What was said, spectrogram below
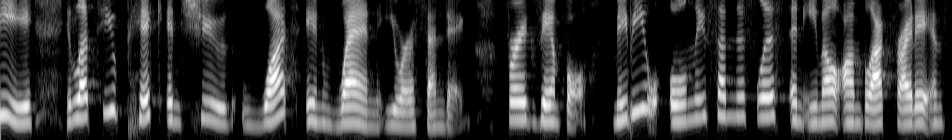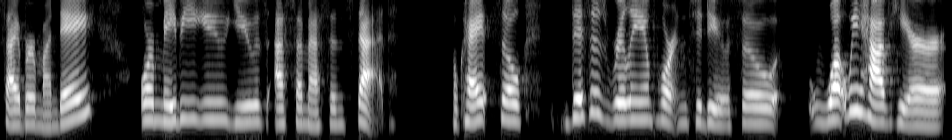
B, it lets you pick and choose what and when you are sending. For example, maybe you only send this list an email on Black Friday and Cyber Monday, or maybe you use SMS instead. Okay, so this is really important to do. So, what we have here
